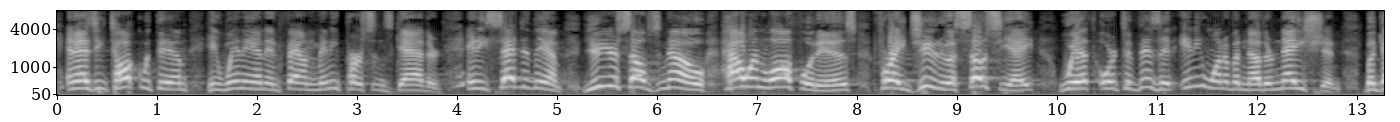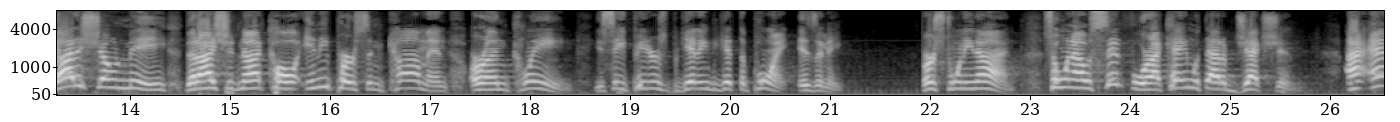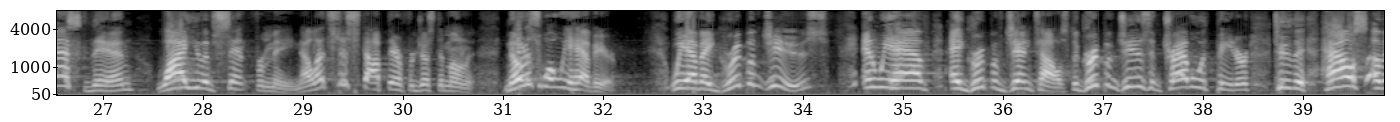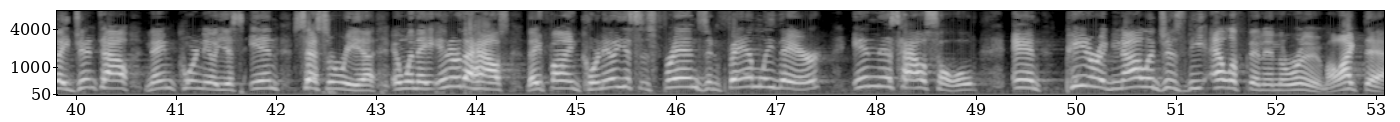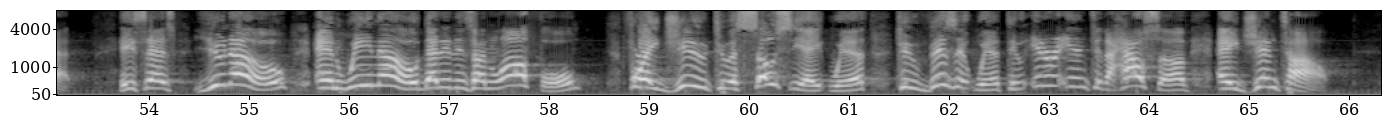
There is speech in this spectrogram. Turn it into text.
And as he talked with them, he went in and found many persons gathered. And he said to them, You yourselves know how unlawful it is for a Jew to associate with or to visit anyone of another nation. But God has shown me that I should not call any person common or unclean. You see, Peter's beginning to get the point, isn't he? Verse 29. So when I was sent for, I came without objection. I asked then, why you have sent for me. Now let's just stop there for just a moment. Notice what we have here. We have a group of Jews and we have a group of Gentiles. The group of Jews have traveled with Peter to the house of a Gentile named Cornelius in Caesarea. And when they enter the house, they find Cornelius's friends and family there in this household. And Peter acknowledges the elephant in the room. I like that. He says, You know, and we know that it is unlawful for a Jew to associate with, to visit with, to enter into the house of a Gentile.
